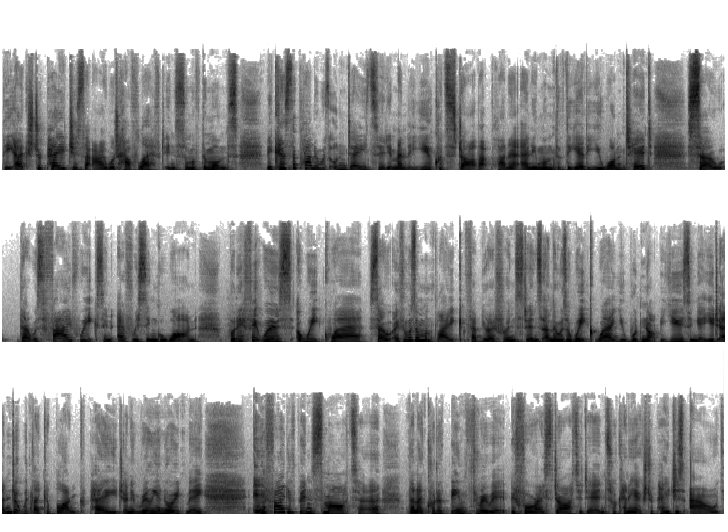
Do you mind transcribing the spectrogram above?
the extra pages that I would have left in some of the months. Because the planner was undated, it meant that you could start that planner any month of the year that you wanted. So there was five weeks in every single one but if it was a week where so if it was a month like February for instance and there was a week where you would not be using it you'd end up with like a blank page and it really annoyed me. If I'd have been smarter then I could have been through it before I started it and took any extra pages out.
